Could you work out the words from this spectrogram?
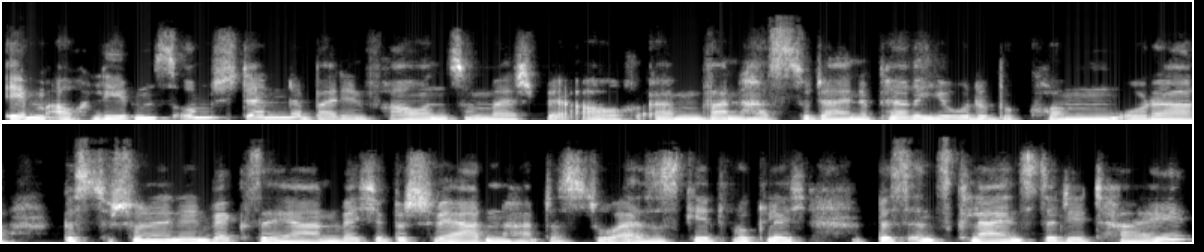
eben auch Lebensumstände, bei den Frauen zum Beispiel auch, ähm, wann hast du deine Periode bekommen oder bist du schon in den Wechseljahren, welche Beschwerden hattest du? Also es geht wirklich bis ins kleinste Detail.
